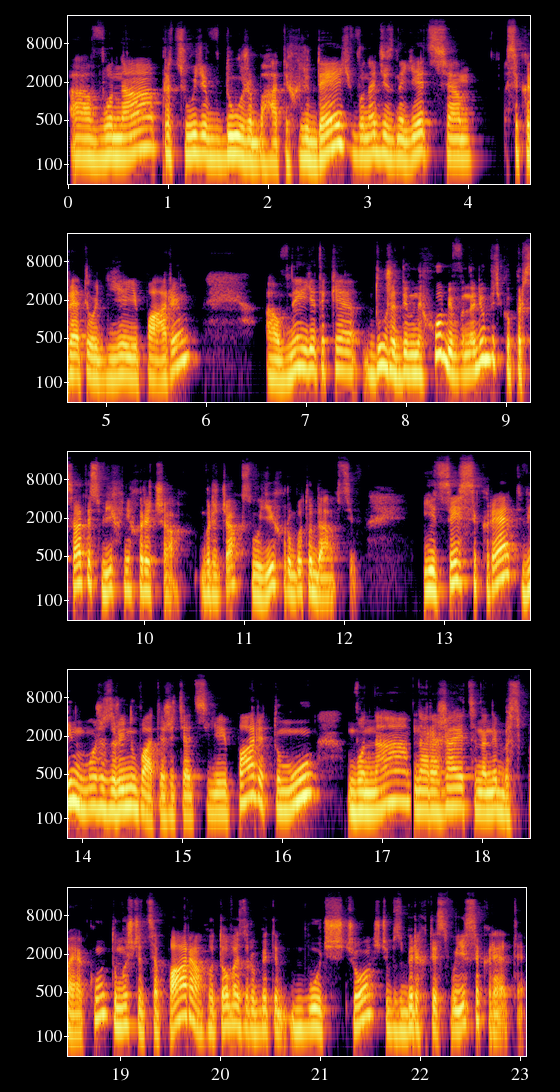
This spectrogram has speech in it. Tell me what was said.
а, вона працює в дуже багатих людей. Вона дізнається секрети однієї пари. В неї є таке дуже дивне хобі. Вона любить коперсатись в їхніх речах, в речах своїх роботодавців. І цей секрет він може зруйнувати життя цієї пари, тому вона наражається на небезпеку, тому що ця пара готова зробити будь-що, щоб зберегти свої секрети.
